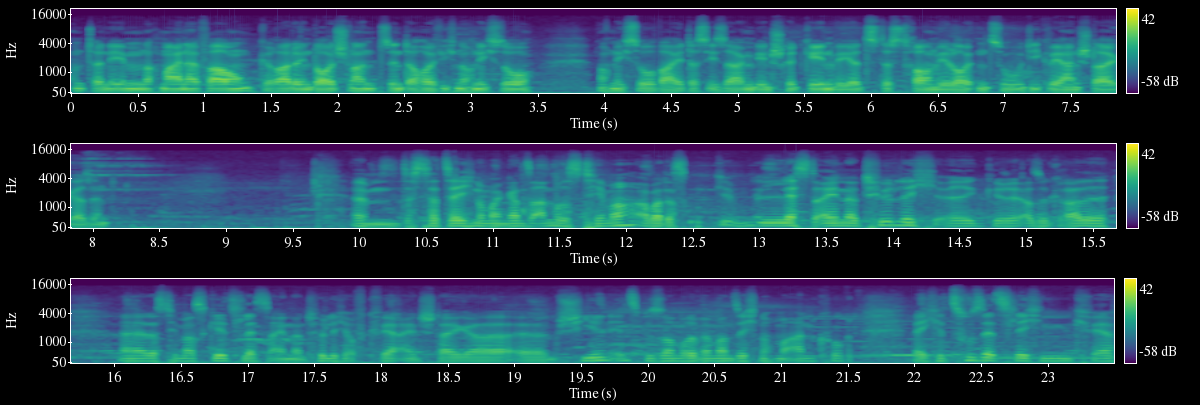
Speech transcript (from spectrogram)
Unternehmen, nach meiner Erfahrung, gerade in Deutschland, sind da häufig noch nicht so noch nicht so weit, dass sie sagen, den Schritt gehen wir jetzt, das trauen wir Leuten zu, die Quereinsteiger sind. Ähm, das ist tatsächlich nochmal ein ganz anderes Thema, aber das lässt einen natürlich, äh, also gerade äh, das Thema Skills lässt einen natürlich auf Quereinsteiger äh, schielen, insbesondere wenn man sich nochmal anguckt, welche zusätzlichen Quer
